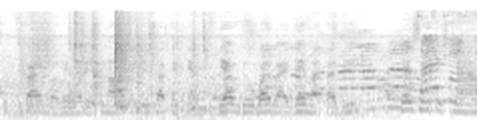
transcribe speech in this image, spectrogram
સબસ્ક્રાઈબ હવે મળીશું નવા વીડિયો સાથે. ત્યાં સુધી આવજો. બાય બાય જય માતાજી. જય શ્રી કૃષ્ણ.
